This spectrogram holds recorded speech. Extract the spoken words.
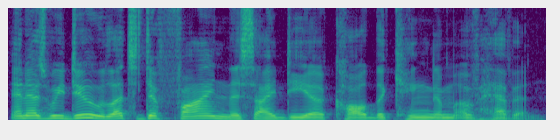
And as we do, let's define this idea called the kingdom of heaven.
